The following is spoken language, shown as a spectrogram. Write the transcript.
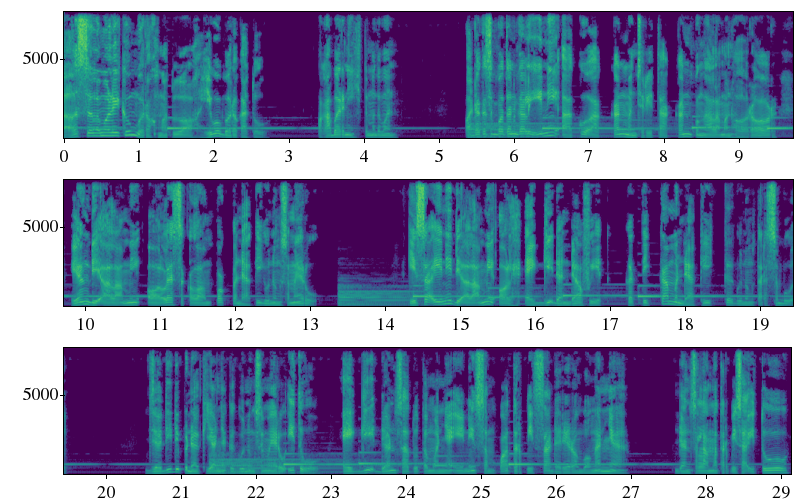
Assalamualaikum warahmatullahi wabarakatuh. Apa kabar nih teman-teman? Pada kesempatan kali ini aku akan menceritakan pengalaman horor yang dialami oleh sekelompok pendaki Gunung Semeru. Kisah ini dialami oleh Egi dan David ketika mendaki ke gunung tersebut. Jadi di pendakiannya ke Gunung Semeru itu, Egi dan satu temannya ini sempat terpisah dari rombongannya. Dan selama terpisah itu,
